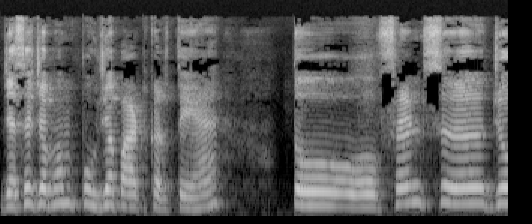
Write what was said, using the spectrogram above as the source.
जैसे जब हम पूजा पाठ करते हैं तो फ्रेंड्स जो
